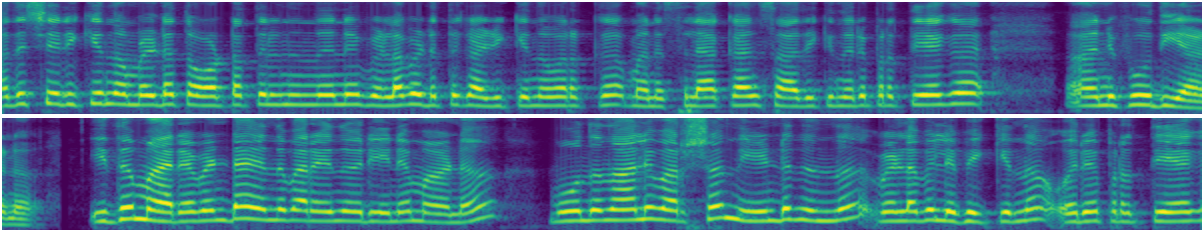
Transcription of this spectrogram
അത് ശരിക്കും നമ്മളുടെ തോട്ടത്തിൽ നിന്ന് തന്നെ വിളവെടുത്ത് കഴിക്കുന്നവർക്ക് മനസ്സിലാക്കാൻ സാധിക്കുന്ന ഒരു പ്രത്യേക അനുഭൂതിയാണ്. ഇത് മരവെണ്ട എന്ന് പറയുന്ന ഒരു ഇനമാണ് മൂന്ന് നാല് വർഷം നീണ്ടു നിന്ന് വിളവ് ലഭിക്കുന്ന ഒരു പ്രത്യേക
